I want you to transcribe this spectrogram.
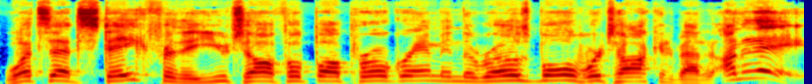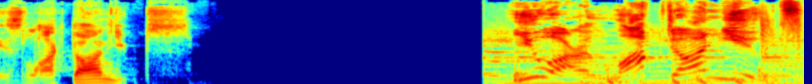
What's at stake for the Utah football program in the Rose Bowl? We're talking about it on today's Locked On Utes. You are Locked On Utes,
